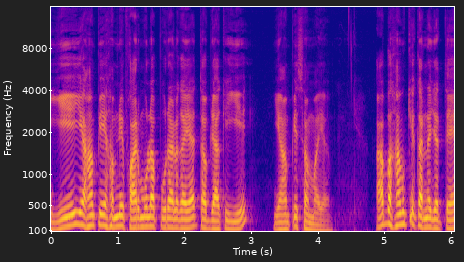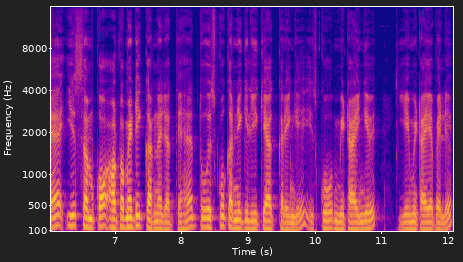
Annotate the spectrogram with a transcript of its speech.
ये यहाँ पे हमने फार्मूला पूरा लगाया, तब जाके ये यहाँ पे सम आया। अब हम क्या करना चाहते हैं, इस सम को ऑटोमेटिक करना चाहते हैं तो इसको करने के लिए क्या करेंगे, इसको मिटाएँगे, ये मिटाया पहले।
